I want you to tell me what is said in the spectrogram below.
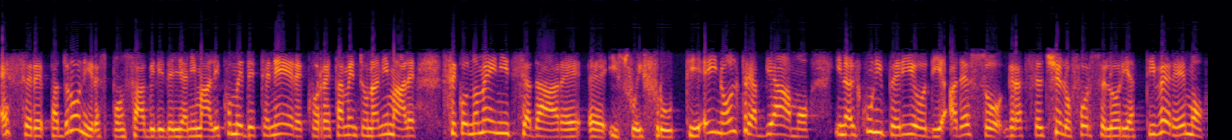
essere padroni responsabili degli animali, come detenere correttamente un animale, secondo me inizia a dare eh, i suoi frutti. E inoltre abbiamo in alcuni periodi, adesso grazie al cielo forse lo riattiveremo,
